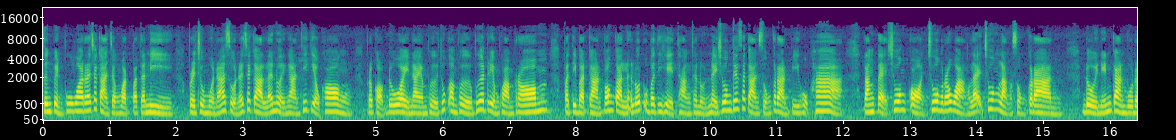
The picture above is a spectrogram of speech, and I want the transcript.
ซึ่งเป็นผู้ว่าราชการจังหวัดปัตตานี ประชุมหัวหน้าส่วนราชการและหน่วยงานที่เกี่ยวข้อง ประกอบด้วยนายอำเภอทุกอำเภอเพื่อเตรียมความพร้อม ปฏิบัติการป้องกันและลดอุบัติเหตุทางถนนในช่วงเทศกาลสงกรานต์ปี 65 ตั้งแต่ช่วงก่อนช่วงระหว่างและช่วงหลังสงกรานต์ โดยเน้นการบูร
